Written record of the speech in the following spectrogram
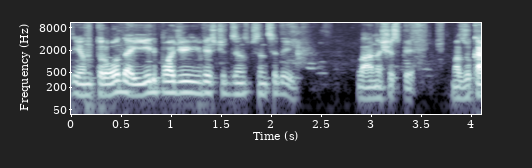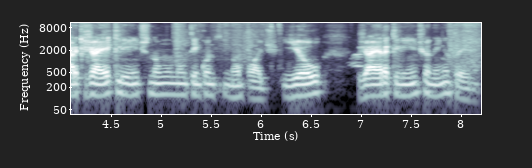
entrou, daí ele pode investir 200% CDI lá na XP. Mas o cara que já é cliente não, não tem não pode. E eu já era cliente, eu nem entrei. Né?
